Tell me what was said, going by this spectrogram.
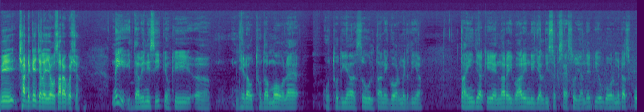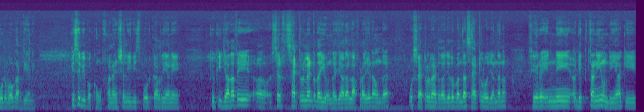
ਵੀ ਛੱਡ ਕੇ ਚਲੇ ਜਾਓ ਸਾਰਾ ਕੁਝ ਨਹੀਂ ਇਦਾਂ ਵੀ ਨਹੀਂ ਸੀ ਕਿਉਂਕਿ ਜਿਹੜਾ ਉੱਥੋਂ ਦਾ ਮਾਹੌਲ ਹੈ, ਉੱਥੋਂ ਦੀਆਂ ਸਹੂਲਤਾਂ ਨੇ ਗਵਰਨਮੈਂਟ ਦੀਆਂ, ਤਾਂ ਹੀ ਜਾ ਕੇ ਐਨ ਆਰ ਆਈ ਬਾਹਰ ਇੰਨੀ ਜਲਦੀ ਸਕਸੈਸ ਹੋ ਜਾਂਦੇ ਕਿ ਉਹ ਗਵਰਨਮੈਂਟ ਸਪੋਰਟ ਬਹੁਤ ਕਰਦੀਆਂ ਨੇ। ਕਿਸੇ ਵੀ ਪੱਖੋਂ ਫਾਈਨੈਂਸ਼ੀਅਲੀ ਵੀ ਸਪੋਰਟ ਕਰਦੀਆਂ ਨੇ, ਕਿਉਂਕਿ ਜ਼ਿਆਦਾ ਤੇ ਸਿਰਫ ਸੈਟਲਮੈਂਟ ਦਾ ਹੀ ਹੁੰਦਾ, ਜ਼ਿਆਦਾ ਲਾਫੜਾ ਜਿਹੜਾ ਹੁੰਦਾ ਉਹ ਸੈਟਲਮੈਂਟ ਦਾ, ਜਦੋਂ ਬੰਦਾ ਸੈਟਲ ਹੋ ਜਾਂਦਾ ਨਾ, ਫਿਰ ਇੰਨੀ ਅਡਿਕਤਾਂ ਨਹੀਂ ਹੁੰਦੀਆਂ ਕਿ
